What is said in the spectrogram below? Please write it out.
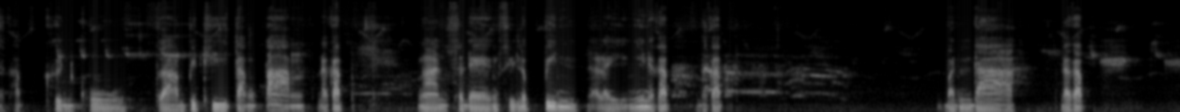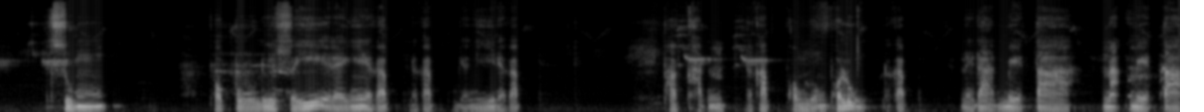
นะครับ ขึ้นครูตามพิธีต่างๆนะครับ งานแสดงศิลปินอะไรอย่างนี้นะครับนะครับ บรรดานะครับ ซุ้มพ่อปู่ฤาษีอะไรอย่างนี้นะครับนะครับ อย่างนี้นะครับพระขันนะครับ ของหลวงพ่อลุงนะครับ ในด้านเมตตาณเมตตา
